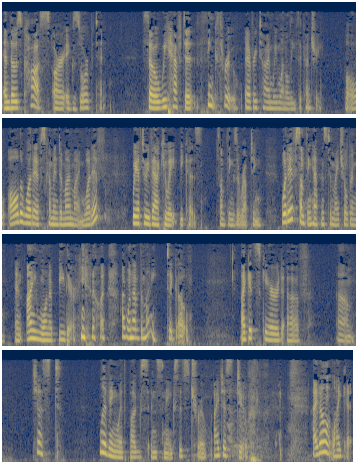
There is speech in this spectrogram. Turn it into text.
And those costs are exorbitant. So we have to think through every time we want to leave the country. Well, all the what ifs come into my mind. What if we have to evacuate because something's erupting? What if something happens to my children and I want to be there? You know, I want to have the money to go. I get scared of um, just living with bugs and snakes. It's true. I just do. I don't like it.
